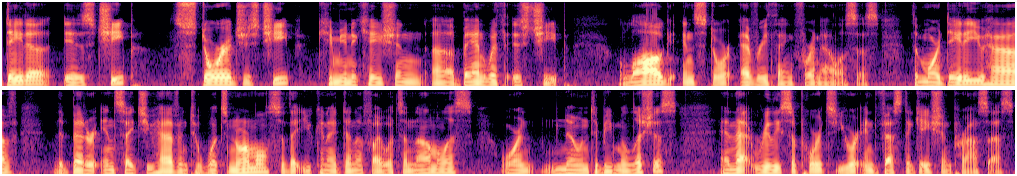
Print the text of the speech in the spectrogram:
Data is cheap, storage is cheap, communication uh, bandwidth is cheap. Log and store everything for analysis. The more data you have, the better insights you have into what's normal so that you can identify what's anomalous or known to be malicious. And that really supports your investigation process.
